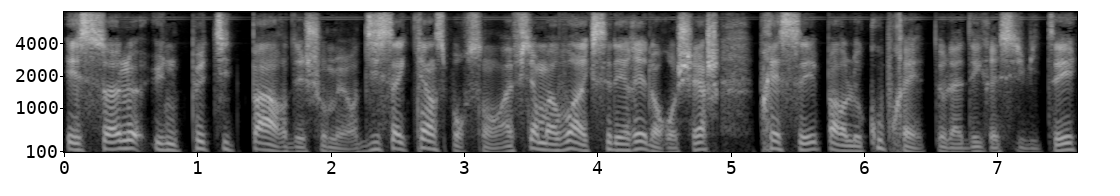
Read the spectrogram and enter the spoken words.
et seule une petite part des chômeurs, 10 à 15%, affirment avoir accéléré leurs recherches, pressés par le coup près de la dégressivité.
